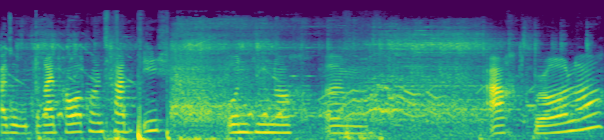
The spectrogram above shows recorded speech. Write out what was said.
also drei Powerpoints habe ich und nur noch ähm, acht Brawler.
